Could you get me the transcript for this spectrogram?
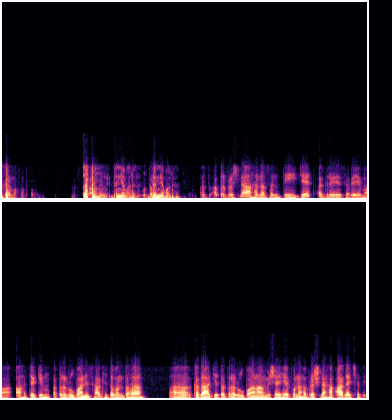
क्रमः भवति। धन्यवादः धन्यवादः। अस्तु अत्र प्रश्नाः न सन्ति चेत् अग्रे सरेम। आहत्य किम् अत्र रूपाणि साधितवन्तः? कदाचित् अत्र रूपाणां विषये पुनः प्रश्नः आगच्छति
